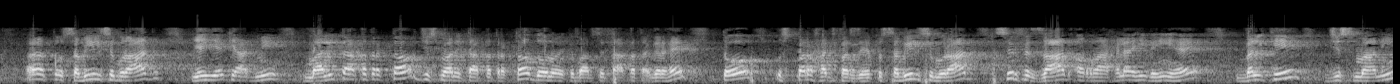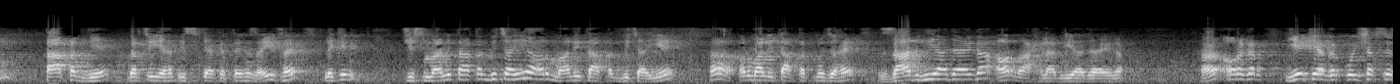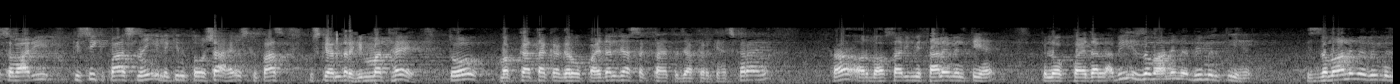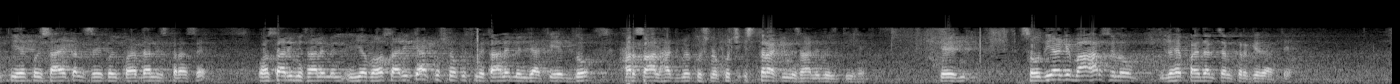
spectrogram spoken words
تو سبیل سے مراد یہی ہے کہ آدمی مالی طاقت رکھتا ہو اور جسمانی طاقت رکھتا ہو، دونوں اعتبار سے طاقت اگر ہے تو اس پر حج فرض ہے۔ تو سبیل سے مراد صرف زاد اور راحلہ ہی نہیں ہے، بلکہ جسمانی طاقت بھی ہے۔ گرچہ یہ حدیث کیا کہتے ہیں، ضعیف ہے، لیکن جسمانی طاقت بھی چاہیے اور مالی طاقت بھی چاہیے۔ ہاں اور مالی طاقت میں جو ہے، زاد بھی آ جائے گا اور راحلہ بھی آ جائے گا۔ ہاں اور اگر یہ کہ اگر کوئی شخص سواری کسی کے پاس نہیں، لیکن توشا ہے اس کے پاس، اس کے اندر ہمت ہے، تو مکہ تک اگر وہ پیدل جا سکتا ہے، تو جا کر کے حج کرائے۔ ہاں اور بہت ساری مثالیں ملتی ہیں کہ لوگ پیدل ابھی اس زمانے میں بھی ملتی ہیں۔ اس زمانے میں بھی ملتی ہے کوئی سائیکل سے، کوئی پیدل اس طرح سے۔ بہت ساری مثالیں مل، یا بہت ساری کیا کچھ نہ کچھ مثالیں مل جاتی ہیں۔ ایک دو، ہر سال حج میں کچھ نہ کچھ اس طرح کی مثالیں ملتی ہیں۔ کہ سعودیہ کے باہر سے لوگ جو ہے پیدل چل کر کے جاتے ہیں،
